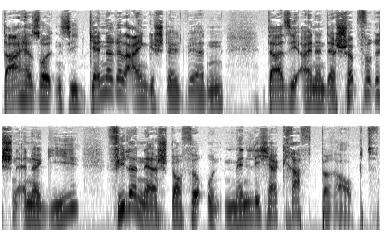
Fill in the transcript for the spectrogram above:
Daher sollten sie generell eingestellt werden, da sie einen der schöpferischen Energie, vieler Nährstoffe und männlicher Kraft beraubt.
